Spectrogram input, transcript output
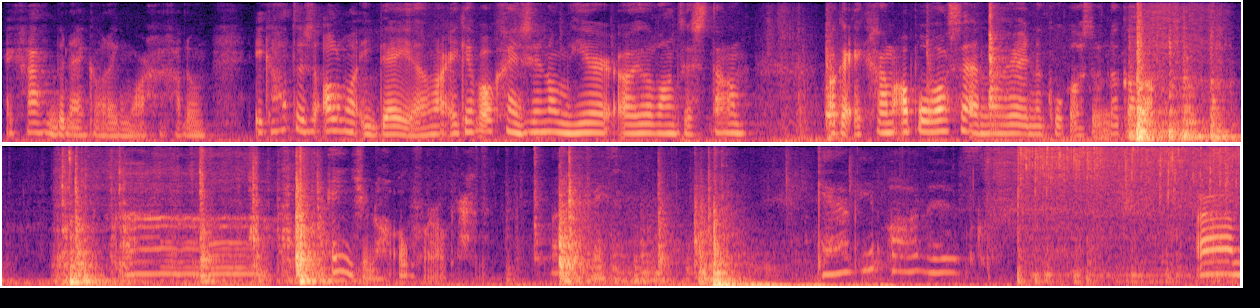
Ik ga even bedenken wat ik morgen ga doen. Ik had dus allemaal ideeën, maar ik heb ook geen zin om hier heel lang te staan. Oké, ik ga een appel wassen en dan weer in de koelkast doen. Dat kan ook. eentje nog over ook echt. Can I be honest? Um,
